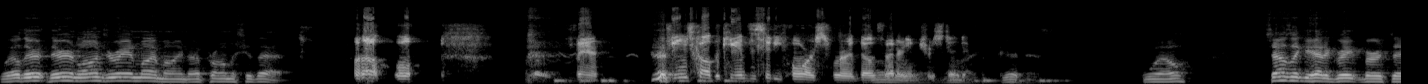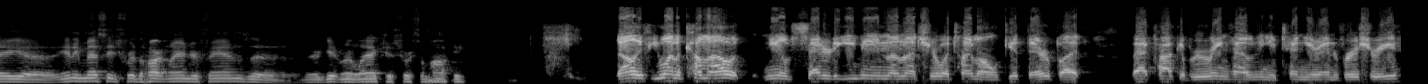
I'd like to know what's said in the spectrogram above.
Well, they're they're in lingerie in my mind. I promise you that. well, fair. the team's called the Kansas City Force for those oh, that are oh, interested. goodness. Well, sounds like you had a great birthday. Uh, any message for the Heartlander fans? Uh, they're getting a little anxious for some hockey. Well, if you want to come out you know, Saturday evening. I'm not sure what time I'll get there, but Back Pocket Brewing having your 10 year anniversary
